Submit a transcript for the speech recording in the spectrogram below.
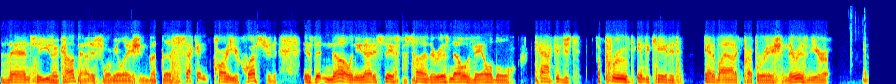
than to use a compounded formulation. But the second part of your question is that no, in the United States at this time, there is no available packaged, approved, indicated antibiotic preparation. There is in Europe. Yep.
